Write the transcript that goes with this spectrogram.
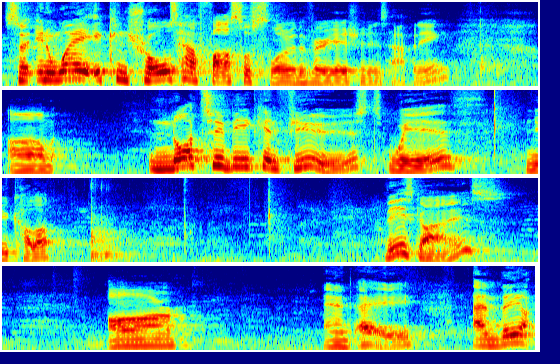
So in a way, it controls how fast or slow the variation is happening. Um, not to be confused with new color. These guys are and A, and they are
